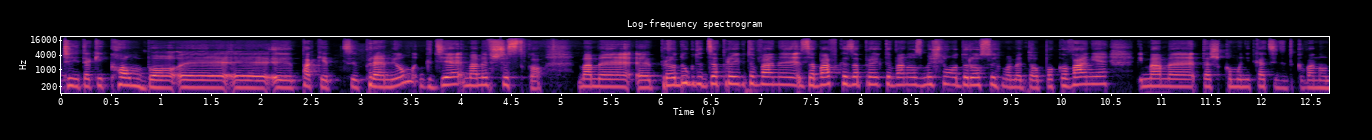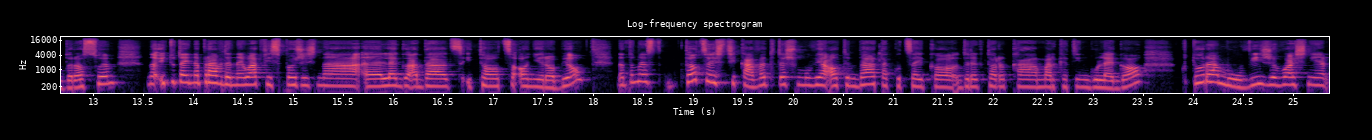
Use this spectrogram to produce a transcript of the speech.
czyli takie combo, e, e, pakiet premium, gdzie mamy wszystko. Mamy produkt zaprojektowany, zabawkę zaprojektowaną z myślą o dorosłych, mamy to opakowanie i mamy też komunikację dedykowaną dorosłym. No i tutaj naprawdę najłatwiej spojrzeć na Lego Adults i to, co oni robią. Natomiast to, co jest ciekawe, to też mówiła o tym Beata Kucejko, dyrektorka marketingu Lego, która mówi, że właśnie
